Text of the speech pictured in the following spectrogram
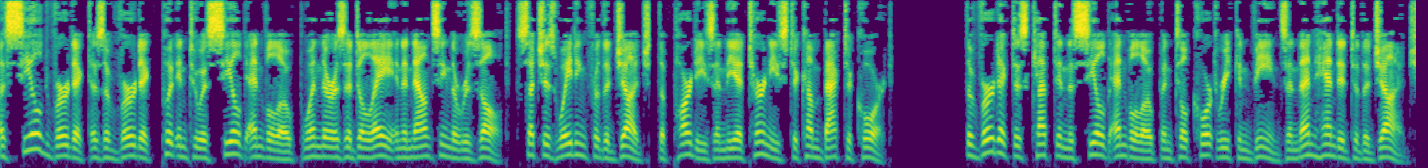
A sealed verdict is a verdict put into a sealed envelope when there is a delay in announcing the result, such as waiting for the judge, the parties and the attorneys to come back to court. The verdict is kept in the sealed envelope until court reconvenes and then handed to the judge.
